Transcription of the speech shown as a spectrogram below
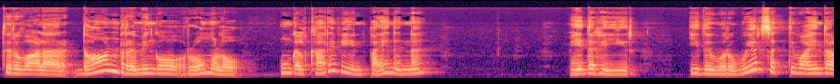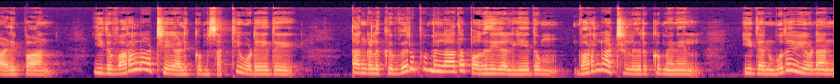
திருவாளர் டான் ரெமிங்கோ ரோமலோ உங்கள் கருவியின் பயன் என்ன? மேதகையீர் இது ஒரு உயர் சக்தி வாய்ந்த அழைப்பான். இது வரலாற்றை அளிக்கும் சக்தி உடையது. தங்களுக்கு விருப்பமில்லாத பகுதிகள் ஏதும் வரலாற்றில் இருக்குமெனில் இதன் உதவியுடன்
